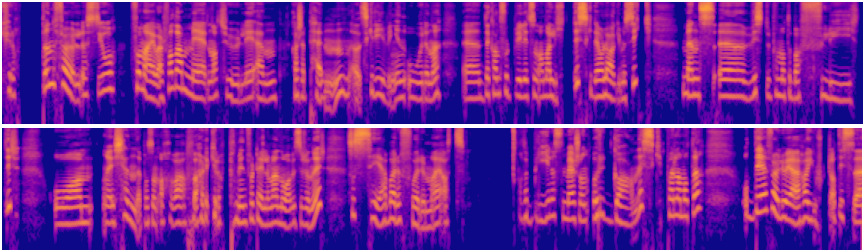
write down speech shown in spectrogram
kroppen føles jo for meg i hvert fall, da, mer naturlig enn kanskje pennen, eh, skrivingen, ordene. Eh, det kan fort bli litt sånn analytisk, det å lage musikk, mens eh, hvis du på en måte bare flyter og kjenner på sånn åh, hva, hva, er det kroppen min forteller meg nå, hvis du skjønner, så ser jeg bare for meg at, at det blir nesten mer sånn organisk, på en eller annen måte. Og det føler jo jeg har gjort at disse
